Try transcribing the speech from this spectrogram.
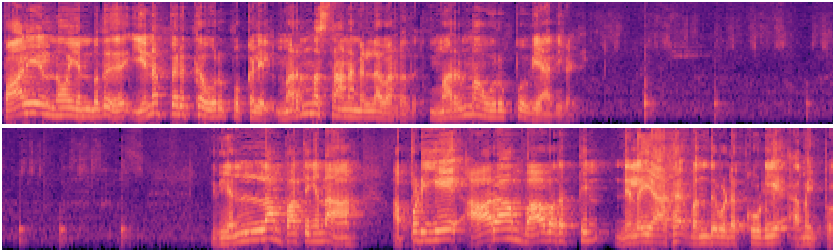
பாலியல் நோய் என்பது இனப்பெருக்க உறுப்புகளில் மர்மஸ்தானங்களில் வர்றது. மர்ம உறுப்பு வியாதிகள். இது எல்லாம் பார்த்தீங்கன்னா அப்படியே ஆறாம் பாவகத்தின் நிலையாக வந்துவிடக்கூடிய அமைப்பு.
